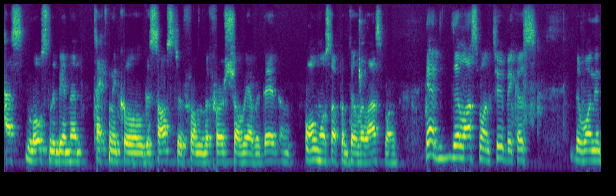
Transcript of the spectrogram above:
has mostly been a technical disaster from the first show we ever did and almost up until the last one yeah the last one too because the one in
